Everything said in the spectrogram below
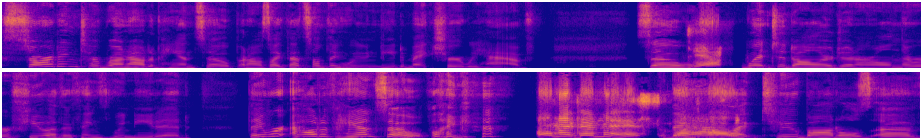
starting to run out of hand soap, and I was like, that's something we need to make sure we have. So yeah went to Dollar General, and there were a few other things we needed. They were out of hand soap. Like oh my goodness they had like two bottles of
